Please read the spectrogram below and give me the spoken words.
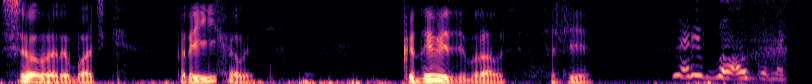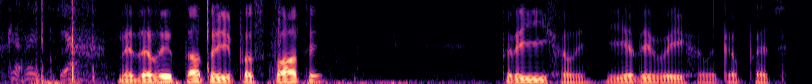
Що ви, рибачки? Приїхали? Куди ви зібрались, Софія? На рибалку на карася. Не дали татові поспати. Приїхали, єлі виїхали, капець.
